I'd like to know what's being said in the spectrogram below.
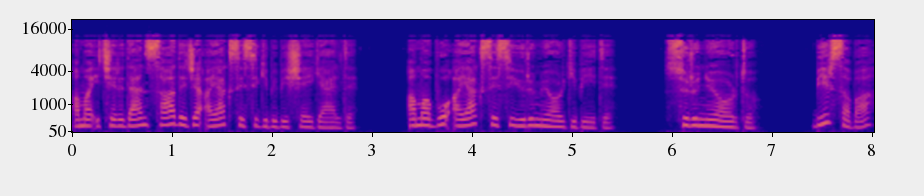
ama içeriden sadece ayak sesi gibi bir şey geldi. Ama bu ayak sesi yürümüyor gibiydi. Sürünüyordu. Bir sabah,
